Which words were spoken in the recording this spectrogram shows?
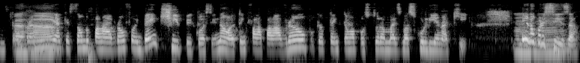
Então, uhum. para mim, a questão do palavrão foi bem típico, assim, não, eu tenho que falar palavrão porque eu tenho que ter uma postura mais masculina aqui. E não uhum. precisa,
